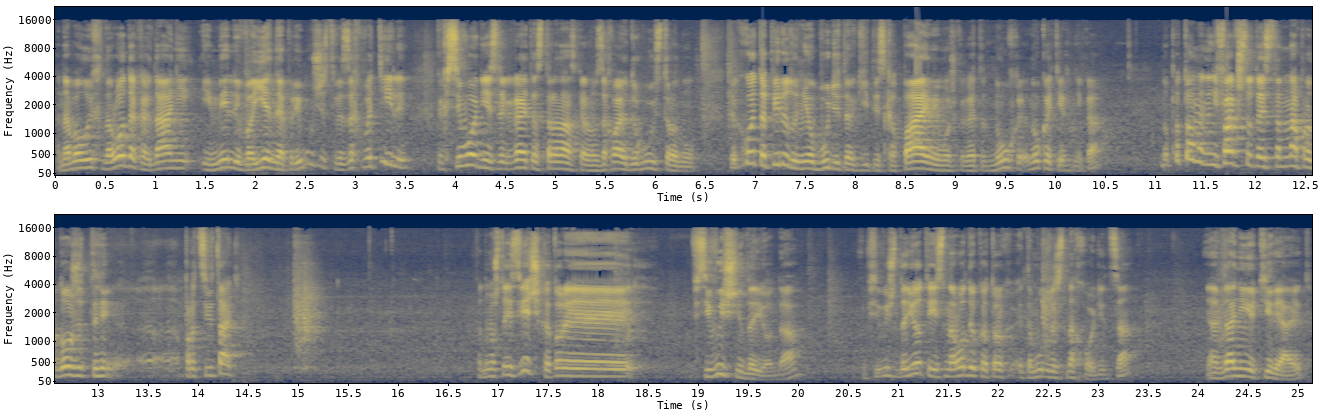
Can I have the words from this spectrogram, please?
Она была у их народа, когда они имели военное преимущество и захватили. Как сегодня, если какая-то страна, скажем, захватит другую страну, то какой-то период у нее будет какие-то ископаемые, может какая-то наука, техника. Но потом это не факт, что эта страна продолжит э, процветать. Потому что есть вещи, которые Всевышний дает, да? Всевышний дает, и есть народы, у которых эта мудрость находится. Иногда они ее теряют.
